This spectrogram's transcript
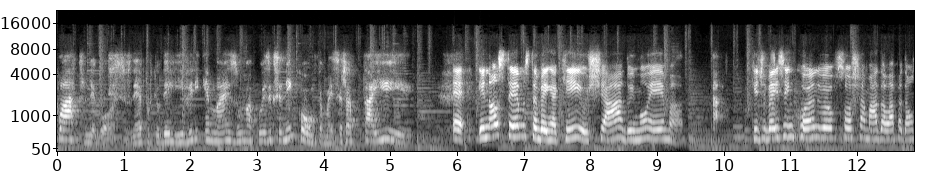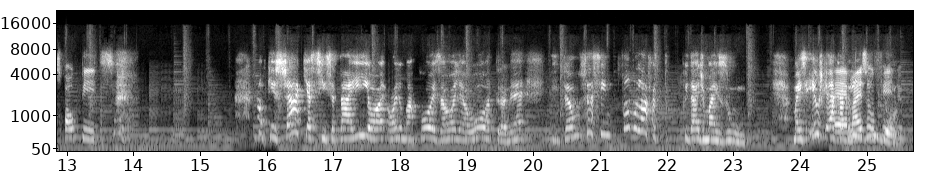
quatro negócios, né? Porque o delivery é mais uma coisa que você nem conta, mas você já está aí. É, e nós temos também aqui o Chiado e Moema que de vez em quando eu sou chamada lá para dar uns palpites. Não, porque já que assim, você está aí, olha uma coisa, olha outra, né? Então, assim, vamos lá cuidar de mais um. Mas eu é, acabei é, mais um filho.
